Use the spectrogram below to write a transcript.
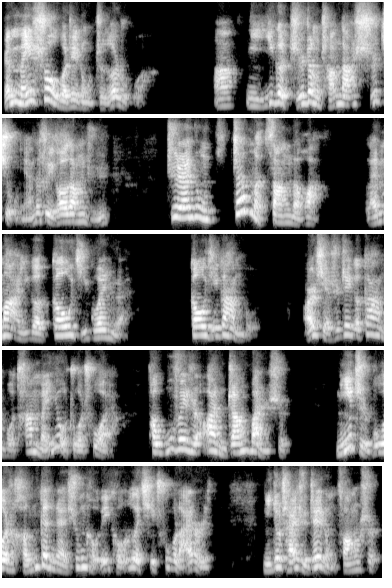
人没受过这种折辱啊，啊，你一个执政长达十九年的最高当局，居然用这么脏的话来骂一个高级官员、高级干部，而且是这个干部他没有做错呀，他无非是按章办事，你只不过是横亘在胸口的一口恶气出不来而已，你就采取这种方式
